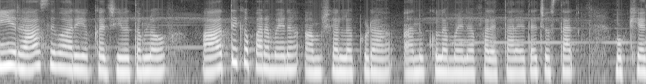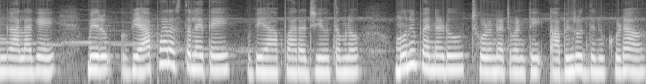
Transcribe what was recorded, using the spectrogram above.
ఈ రాశి వారి యొక్క జీవితంలో ఆర్థికపరమైన అంశాల్లో కూడా అనుకూలమైన ఫలితాలు అయితే చూస్తారు. ముఖ్యంగా అలాగే మీరు వ్యాపారస్తులైతే వ్యాపార జీవితంలో మునిపెన్నడు చూడనటువంటి అభివృద్ధిని కూడా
